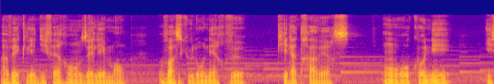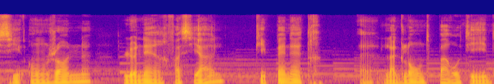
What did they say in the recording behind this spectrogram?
avec les différents éléments vasculo-nerveux qui la traversent. On reconnaît ici en jaune le nerf facial qui pénètre euh, la glande parotide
